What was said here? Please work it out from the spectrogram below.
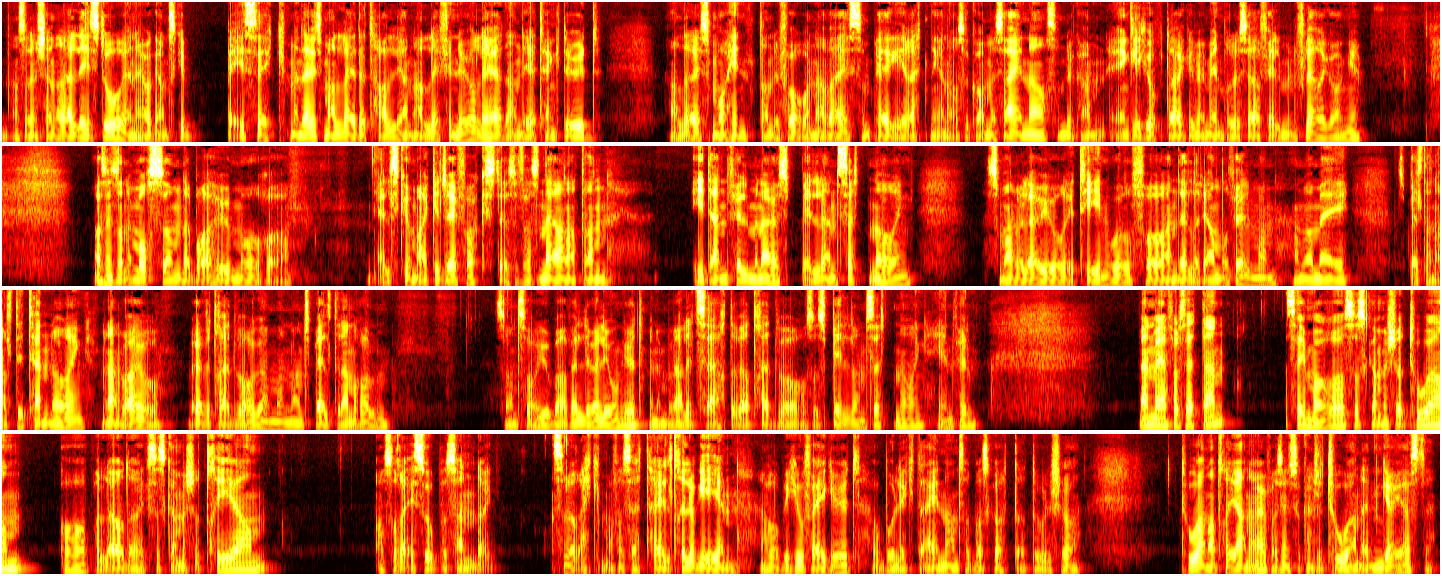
Altså, den generelle historien er jo ganske basic, men det er liksom alle de detaljene, alle de finurlighetene de er tenkt ut. Alle de små hintene du får underveis som peker i retning av som kommer seinere, som du kan egentlig ikke oppdage med mindre du ser filmen flere ganger. Jeg syns han er morsom, det er bra humor, og jeg elsker jo Michael J. Fox. Det er så fascinerende at han i den filmen òg spiller en 17-åring, som han vel òg gjorde i Teen Wolf og en del av de andre filmene han var med i. Spilte han alltid tenåring, men han var jo over 30 år gammel når han spilte den rollen. Så han så jo bare veldig, veldig ung ut, men det må være litt sært å være 30 år og så spille en 17-åring i en film. Men vi har iallfall sett den, så i morgen så skal vi se toeren, og på lørdag så skal vi se treeren, og så reiser hun på søndag. Så da rekker vi å få sett hele trilogien. Jeg håper ikke hun feiger ut. Håper hun likte eneren såpass godt at hun vil se toeren og treeren òg, for jeg syns kanskje toeren er den gøyeste.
